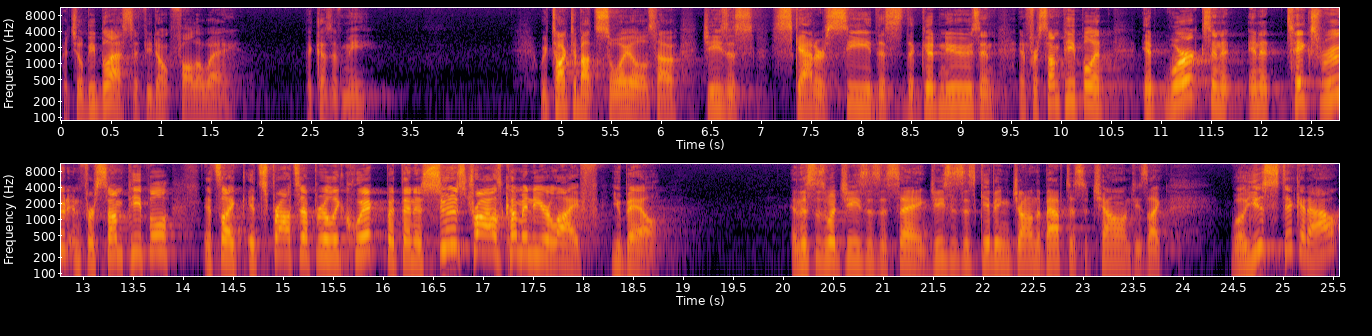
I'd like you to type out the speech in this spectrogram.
but you'll be blessed if you don't fall away because of me. We talked about soils, how Jesus scatters seed, this the good news, and, and for some people it, it works and it, and it takes root, and for some people it's like it sprouts up really quick, but then as soon as trials come into your life, you bail. And this is what Jesus is saying. Jesus is giving John the Baptist a challenge. He's like, Will you stick it out?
